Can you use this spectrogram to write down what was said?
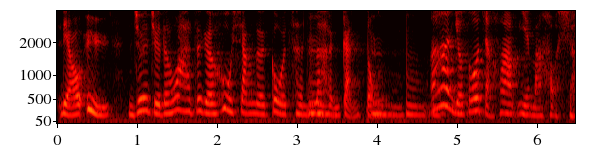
疗愈。你就会觉得哇，这个互相的过程真的很感动。嗯，嗯，嗯，然后有时候讲话也蛮好笑。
